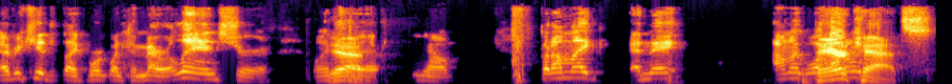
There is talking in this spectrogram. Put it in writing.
Every kid like work went to Merrill Lynch or went yeah. to you know, but I'm like, and they, I'm like, well, Bearcats.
